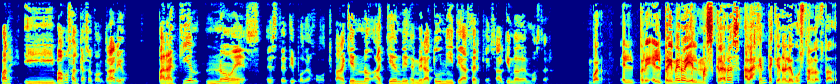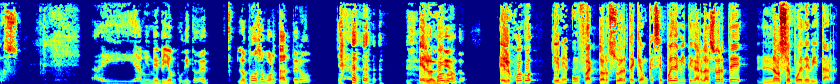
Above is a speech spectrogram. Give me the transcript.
Vale, y vamos al caso contrario. ¿Para quién no es este tipo de juego? ¿Para quién no, ¿A quién dice, mira, tú ni te acerques al Kingdom Death Monster? Bueno, el, el primero y el más claro es a la gente que no le gustan los dados. Ahí a mí me pilla un poquito, ¿eh? Lo puedo soportar, pero El lo juego, entiendo. el juego tiene un factor suerte que aunque se puede mitigar la suerte, no se puede evitar.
